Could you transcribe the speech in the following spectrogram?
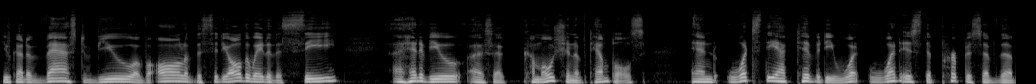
You've got a vast view of all of the city, all the way to the sea ahead of you as a commotion of temples. And what's the activity? What what is the purpose of the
